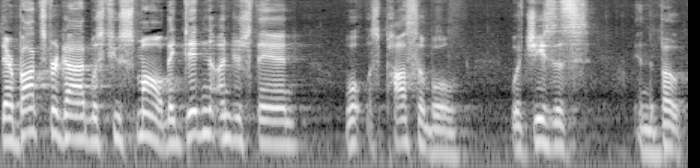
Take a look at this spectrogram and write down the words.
Their box for God was too small. They didn't understand what was possible with Jesus in the boat.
